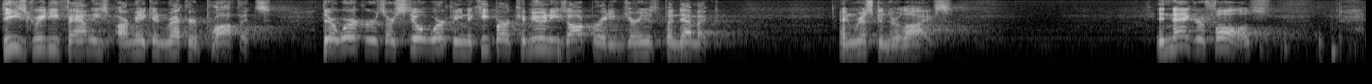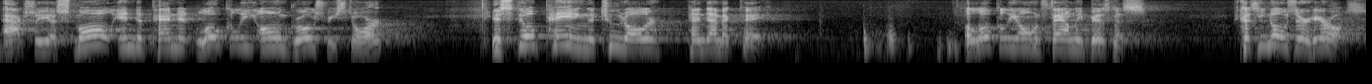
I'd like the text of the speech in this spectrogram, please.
These greedy families are making record profits. Their workers are still working to keep our communities operating during this pandemic and risking their lives. In Niagara Falls, actually a small, independent, locally owned grocery store is still paying the $2 pandemic pay. A locally owned family business, because he knows they're heroes,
